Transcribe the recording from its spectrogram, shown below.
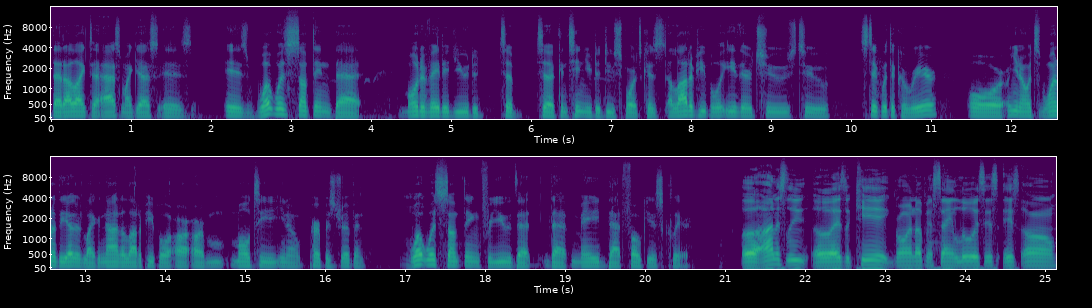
that I like to ask my guests is is what was something that motivated you to to to continue to do sports cuz a lot of people either choose to stick with a career or you know it's one or the other like not a lot of people are are multi, you know, purpose driven. What was something for you that that made that focus clear? Uh, honestly, uh, as a kid growing up in St. Louis, it's it's um,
